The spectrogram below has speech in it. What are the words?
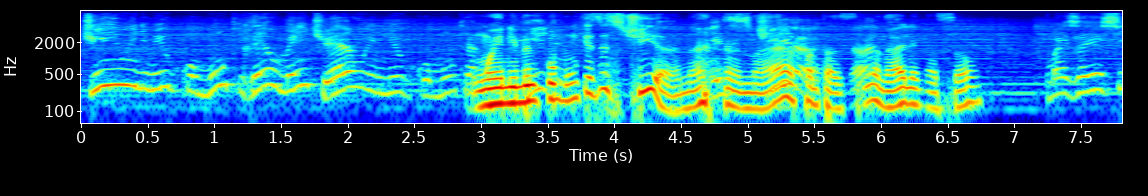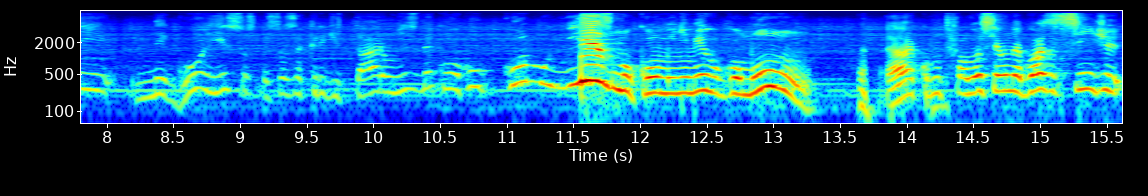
Tinha um inimigo comum que realmente é um inimigo comum que é Um inimigo comum que existia, né? Existia, não é fantasia, né? não é alienação. Mas aí, assim, negou isso, as pessoas acreditaram nisso, daí colocou o comunismo como inimigo comum. Tá? Como tu falou, assim, é um negócio assim de.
